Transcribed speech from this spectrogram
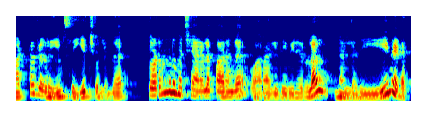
மற்றவர்களையும் செய்ய சொல்லுங்கள் தொடர்ந்து நம்ம சேனலை பாருங்கள் வாராகி தேவியினர்களால் நல்லதே நடக்கும்.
